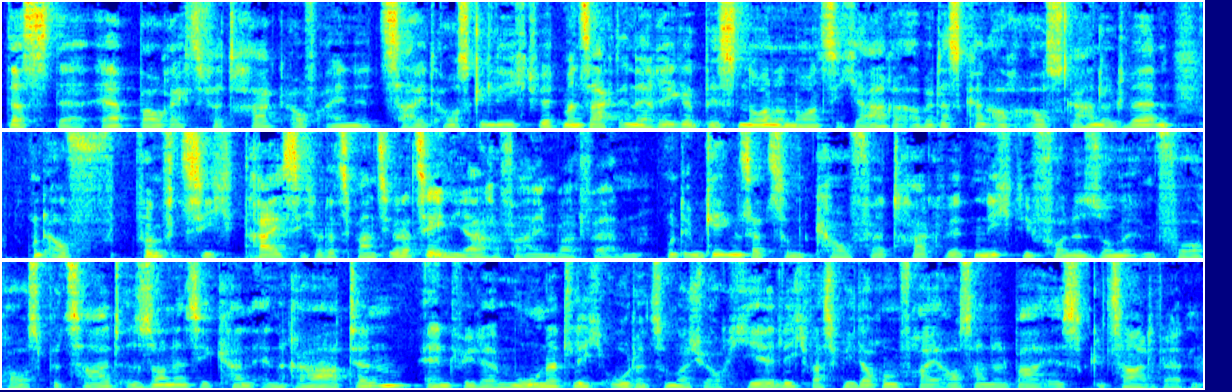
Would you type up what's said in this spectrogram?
dass der Erbbaurechtsvertrag auf eine Zeit ausgelegt wird. Man sagt in der Regel bis 99 Jahre, aber das kann auch ausgehandelt werden und auf 50, 30 oder 20 oder 10 Jahre vereinbart werden. Und im Gegensatz zum Kaufvertrag wird nicht die volle Summe im Voraus bezahlt, sondern sie kann in Raten, entweder monatlich oder zum Beispiel auch jährlich, was wiederum frei aushandelbar ist, gezahlt werden.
